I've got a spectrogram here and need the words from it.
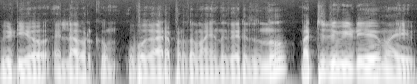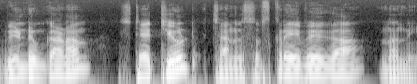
വീഡിയോ എല്ലാവർക്കും ഉപകാരപ്രദമായെന്ന് കരുതുന്നു. മറ്റൊരു വീഡിയോയുമായി വീണ്ടും കാണാം. സ്റ്റേ ട്യൂൺഡ് ചാനൽ സബ്സ്ക്രൈബ് ചെയ്യുക. നന്ദി.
